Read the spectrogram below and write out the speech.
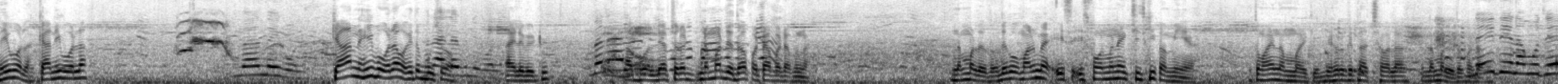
नहीं बोला क्या नहीं बोला? मैंने नहीं बोला। क्या नहीं बोला वही तो पूछो। आई लव यू टू अब बोल दिया अब चलो नंबर दे दो फटाफट अपना। नंबर दे दो। देखो मालूम है इस इस फ़ोन में ना एक चीज़ की कमी है तुम्हारे नंबर की। देखो कितना अच्छा वाला नंबर दे दो फटाफट। नहीं देना मुझे।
